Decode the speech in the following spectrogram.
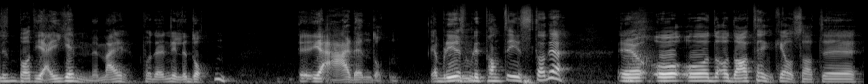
liksom på at jeg gjemmer meg på den lille dotten. Eh, jeg er den dotten. Jeg blir liksom litt panteist av det. Eh, og, og, og, da tenker jeg også at eh,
